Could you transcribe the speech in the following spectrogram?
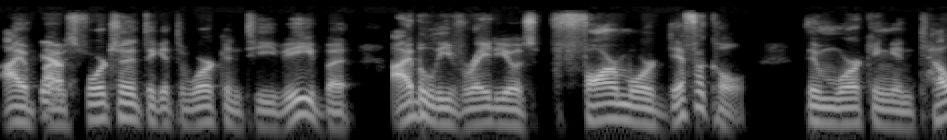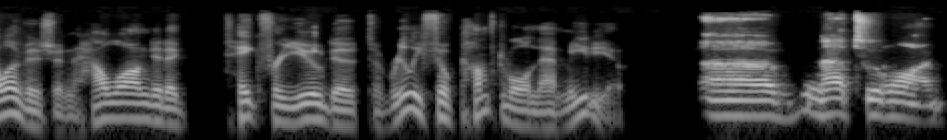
I, yeah. I was fortunate to get to work in TV, but I believe radio is far more difficult than working in television. How long did it take for you to to really feel comfortable in that medium? Uh, not too long.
